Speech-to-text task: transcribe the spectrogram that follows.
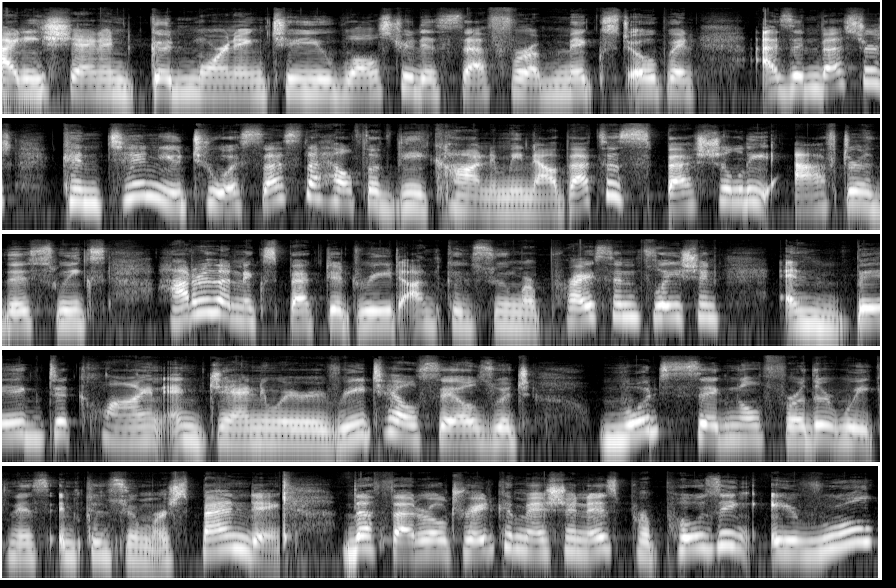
Heidi Shannon, good morning to you. Wall Street is set for a mixed open as investors continue to assess the health of the economy. Now, that's especially after this week's hotter than expected read on consumer price inflation and big decline in January retail sales, which would signal further weakness in consumer spending. The Federal Trade Commission is proposing a rule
